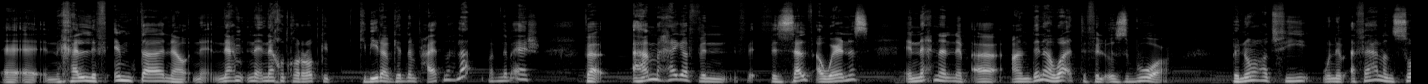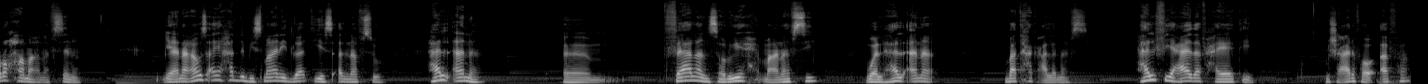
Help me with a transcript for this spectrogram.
آه نخلف إمتى ناخد قرارات كبيرة جدا في حياتنا؟ لا ما بنبقاش. فاهم حاجة في في السيلف اويرنس إن إحنا نبقى عندنا وقت في الأسبوع بنقعد فيه ونبقى فعلا صراحة مع نفسنا. يعني عاوز أي حد بيسمعني دلوقتي يسأل نفسه هل أنا فعلا صريح مع نفسي؟ ولا هل أنا بضحك على نفسي؟ هل في عادة في حياتي مش عارف أوقفها؟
